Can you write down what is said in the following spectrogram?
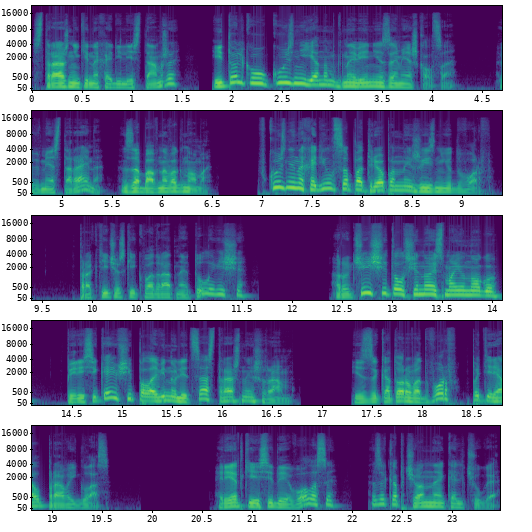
Стражники находились там же, и только у кузни я на мгновение замешкался. Вместо Райна — забавного гнома В кузне находился потрепанный жизнью дворф. Практически квадратное туловище, ручище толщиной с мою ногу, пересекающий половину лица страшный шрам, из-за которого дворф потерял правый глаз. Редкие седые волосы, закопченная кольчуга.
